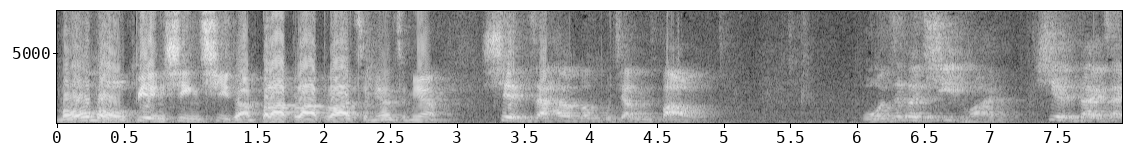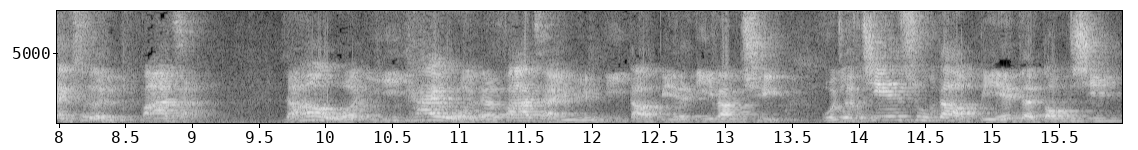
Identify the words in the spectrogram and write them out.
某某变性气团，巴拉巴拉巴拉，怎么样怎么样？现在他们都不这样子报了。我这个气团现在在这里发展，然后我移开我的发展原地到别的地方去，我就接触到别的东西，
